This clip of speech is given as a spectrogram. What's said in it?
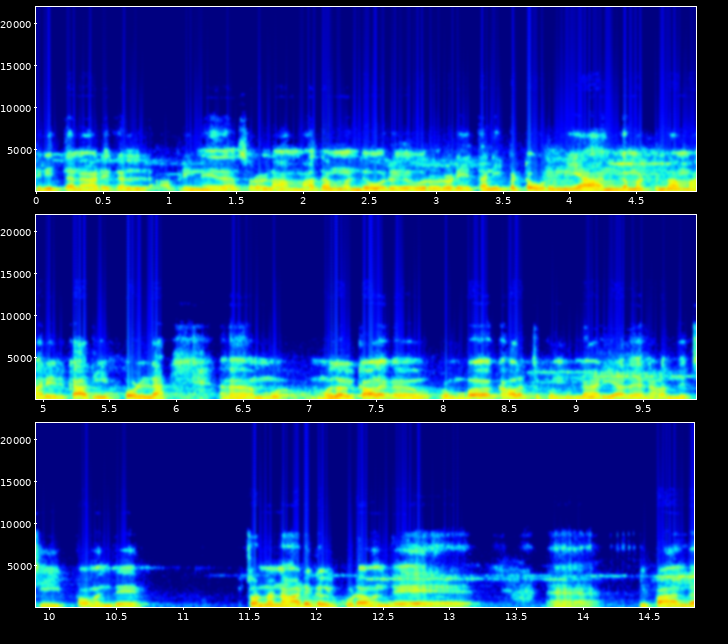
பிரித்த நாடுகள் அப்படின்னு சொல்லலாம். மதம் வந்து ஒரு ஒருவருடைய தனிப்பட்ட உரிமையா அங்க மட்டும்தான் மாறி இருக்கு அது இப்போ இல்ல. முதல் கால ரொம்ப காலத்துக்கு முன்னாடி அதை நடந்துச்சு. இப்போ வந்து சொன்ன நாடுகள் கூட வந்து இப்ப அந்த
